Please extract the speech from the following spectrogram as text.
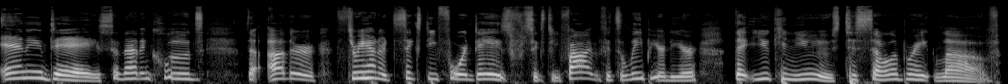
any day. So that includes the other 364 days, 65 if it's a leap year year, that you can use to celebrate love.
